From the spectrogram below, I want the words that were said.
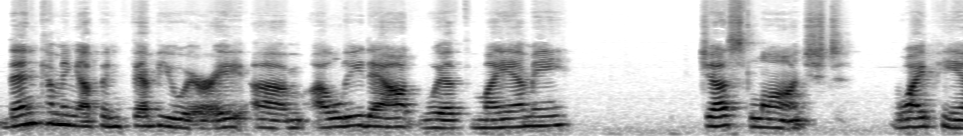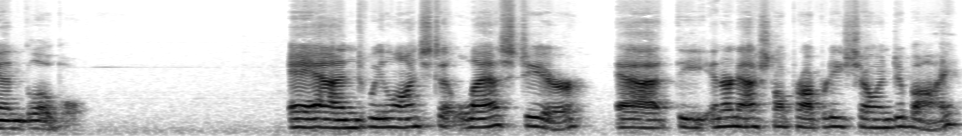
then coming up in February, um, I'll lead out with Miami just launched YPN Global. And we launched it last year at the International Property Show in Dubai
